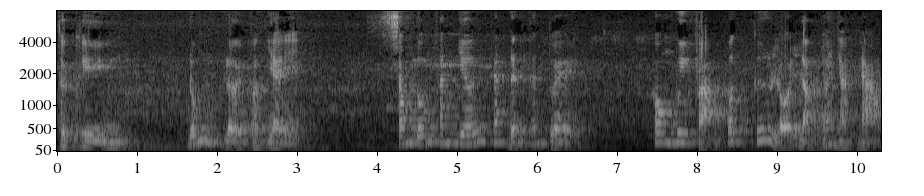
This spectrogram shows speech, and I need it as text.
thực hiện đúng lời Phật dạy, sống đúng thánh giới, thánh định, thánh tuệ, không vi phạm bất cứ lỗi lầm nhỏ nhặt nào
